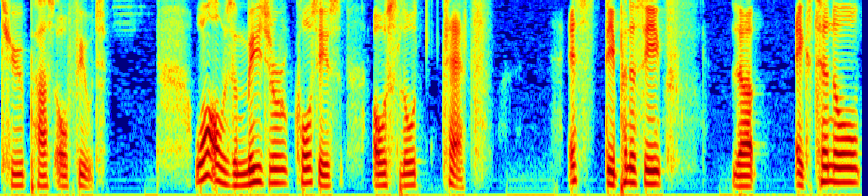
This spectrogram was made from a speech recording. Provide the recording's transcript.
to pass or fail. One of the major causes of slow tests is dependency the external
